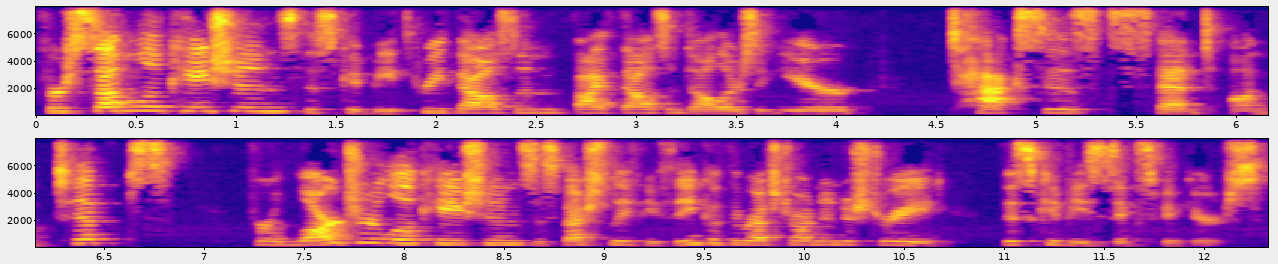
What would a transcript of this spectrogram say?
For some locations, this could be $3,000, $5,000 a year taxes spent on tips. For larger locations, especially if you think of the restaurant industry, this could be six figures.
